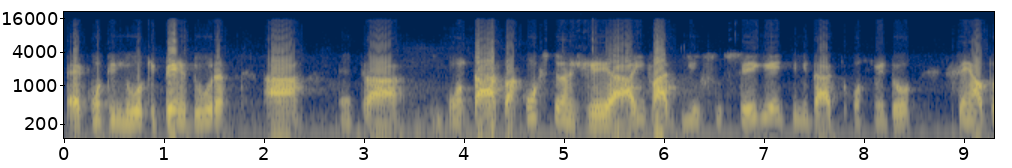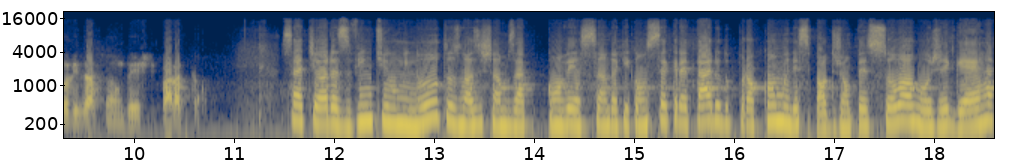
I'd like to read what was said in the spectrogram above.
é, continua, que perdura a entrar em contato, a constranger, a invadir o sossego e a intimidade do consumidor sem autorização deste para tal. 7 horas 21 minutos, nós estamos a, conversando aqui com o secretário do PROCON Municipal de João Pessoa, Roger Guerra,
